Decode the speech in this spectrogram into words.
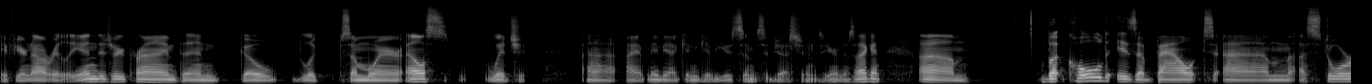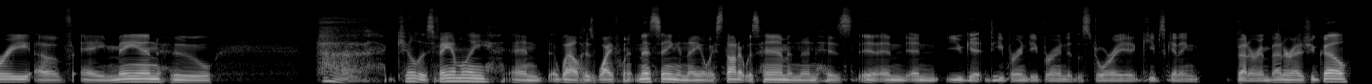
If you're not really into true crime, then go look somewhere else. Which uh, I, maybe I can give you some suggestions here in a second. Um, but Cold is about um, a story of a man who killed his family and well his wife went missing and they always thought it was him and then his and and you get deeper and deeper into the story. It keeps getting better and better as you go.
